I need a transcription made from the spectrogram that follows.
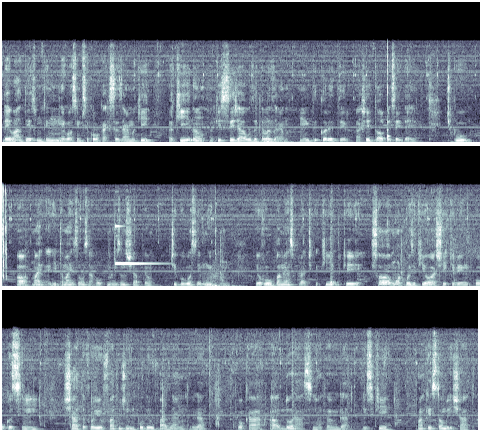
Daí lá dentro não tem um negocinho pra você colocar essas armas aqui. Aqui não, aqui você já usa aquelas armas. Muito coreteiro. Achei top essa ideia. Tipo, ó, mais, e tá mais 11 a roupa e mais 11 chapéu. Tipo, eu gostei muito, mano. Eu vou upar minhas práticas aqui, porque só uma coisa que eu achei que veio um pouco assim chata foi o fato de não poder upar as armas, tá ligado? Colocar, adorar assim, ó, tá ligado? Isso aqui é uma questão bem chata.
